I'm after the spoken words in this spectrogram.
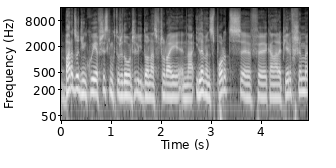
Bardzo dziękuję wszystkim, którzy dołączyli do nas wczoraj na 11 Sport e, w kanale pierwszym. E,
